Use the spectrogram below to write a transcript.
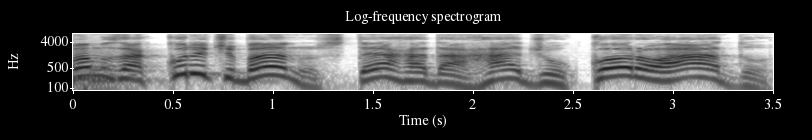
vamos a Curitibanos, terra da rádio Coroado,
